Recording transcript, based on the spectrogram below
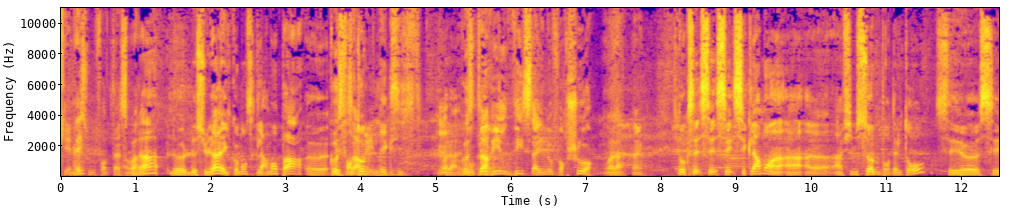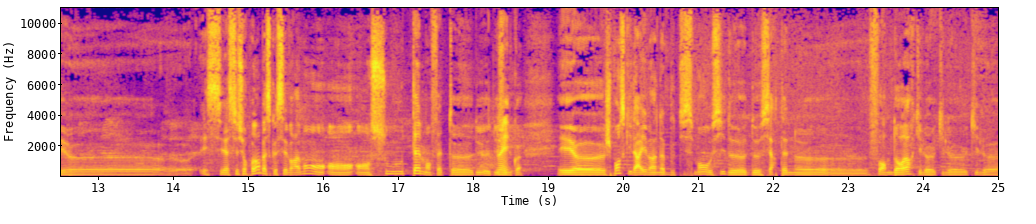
Qui est Oui. sous le fantasme. Voilà. Le, le celui-là, il commence clairement par euh, les Ghost fantômes existent. Voilà. Ghost Donc, Hill, this I know for sure. Voilà. Ouais. Donc c'est- c'est c'est- c'est clairement un, un, un film somme pour Del Toro. C'est euh, c'est euh, et c'est assez surprenant parce que c'est vraiment en, en- en sous-thème en fait euh, du, du Ouais. film quoi. Et euh, je pense qu'il arrive à un aboutissement aussi de, de certaines euh, formes d'horreur qui le qui le qui le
